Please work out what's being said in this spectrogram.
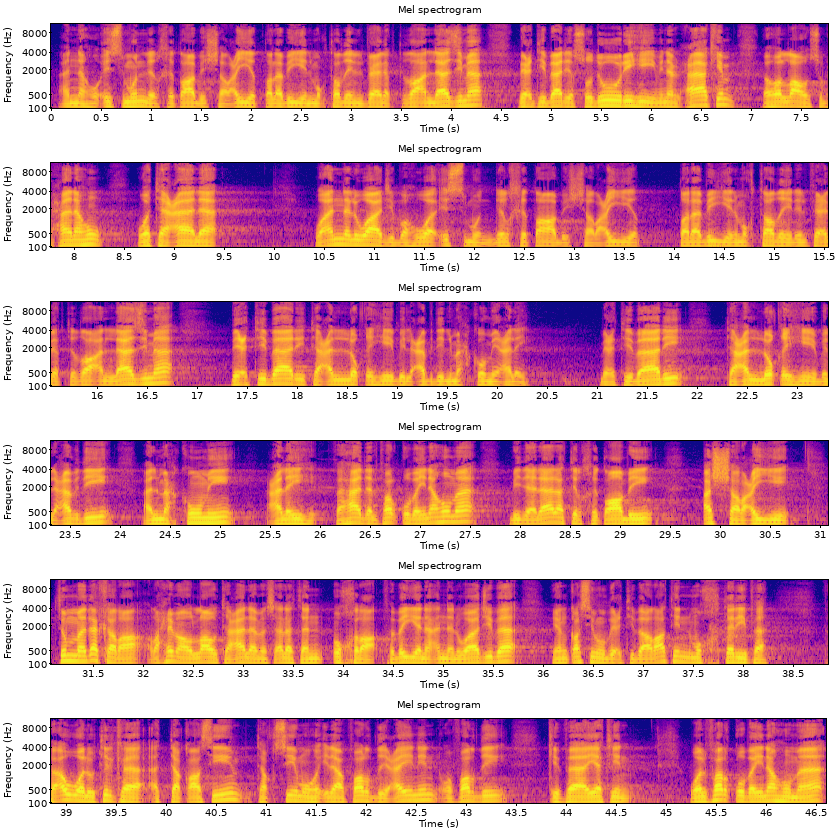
أنه اسم للخطاب الشرعي الطلبي المقتضي للفعل اقتضاء لازما باعتبار صدوره من الحاكم وهو الله سبحانه وتعالى. وأن الواجب وهو اسم للخطاب الشرعي الطلبي المقتضي للفعل اقتضاء لازما باعتبار تعلقه بالعبد المحكوم عليه باعتبار تعلقه بالعبد المحكوم عليه. فهذا الفرق بينهما بدلالة الخطاب الشرعي. ثم ذكر رحمه الله تعالى مسألة أخرى فبين أن الواجب ينقسم باعتبارات مختلفة. فأول تلك التقاسيم تقسيمه إلى فرض عين وفرض كفاية. والفرق بينهما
